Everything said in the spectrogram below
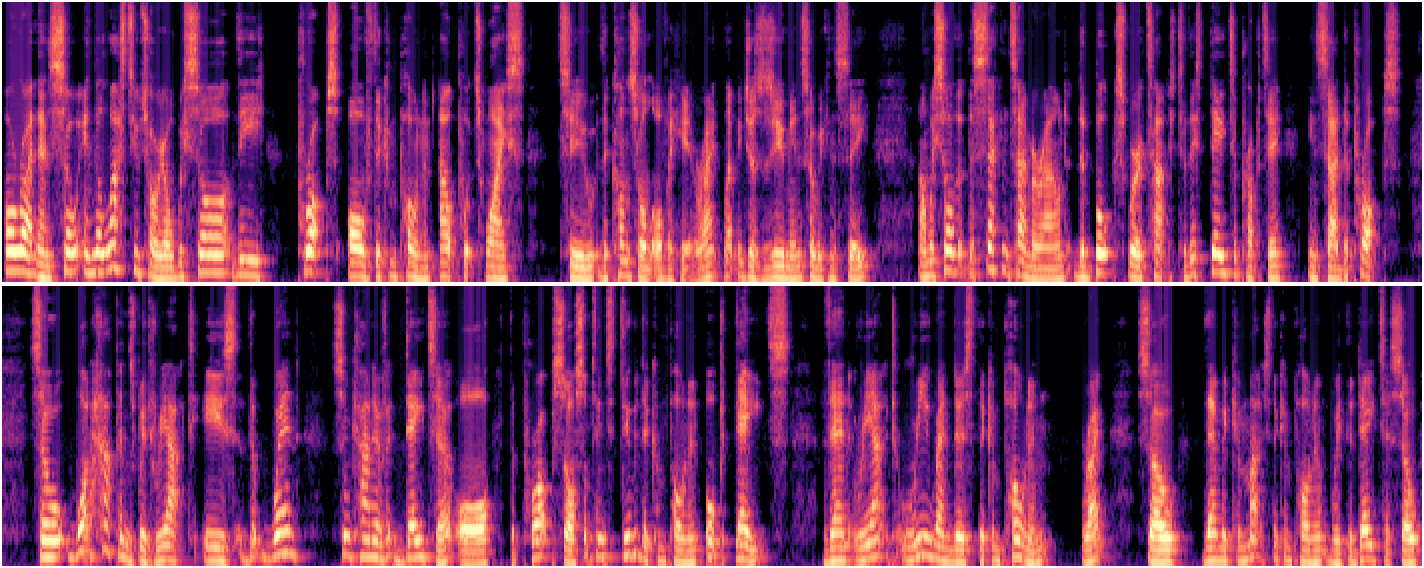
All right then, so in the last tutorial, we saw the props of the component output twice to the console over here, right? Let me just zoom in so we can see. And we saw that the second time around, the books were attached to this data property inside the props. So what happens with React is that when some kind of data or the props or something to do with the component updates, then React re-renders the component, right? So then we can match the component with the data. So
